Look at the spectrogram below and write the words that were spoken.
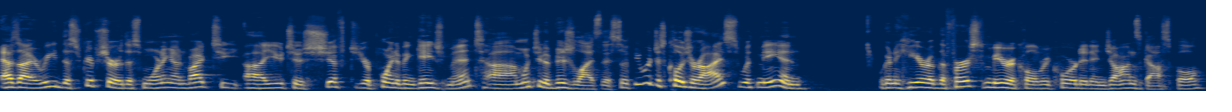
as I read the scripture this morning, I invite to, uh, you to shift your point of engagement. Uh, I want you to visualize this. So, if you would just close your eyes with me, and we're going to hear of the first miracle recorded in John's gospel,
